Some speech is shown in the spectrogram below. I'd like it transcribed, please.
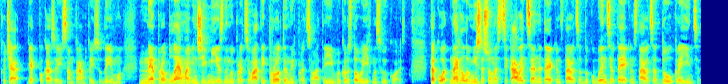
Хоча, як показує і сам Трамп, то і суди йому не проблема. Він ще й вміє з ними працювати і проти них працювати, і використовує їх на свою користь. Так от, найголовніше, що нас цікавить, це не те, як він ставиться до кубинців, те, як він ставиться до українців.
